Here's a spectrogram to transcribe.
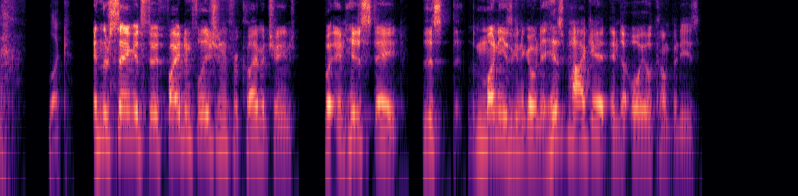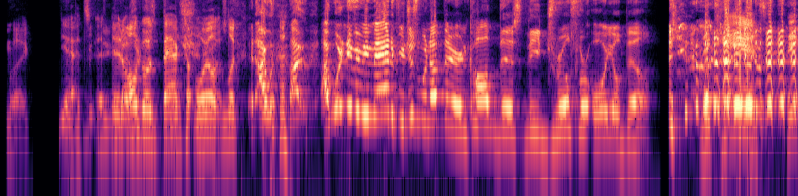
look, and they're saying it's to fight inflation for climate change. But in his state, this the money is going to go into his pocket and to oil companies. Like, yeah, it's you it all goes back to oil. us. Look, and I, would- I, I wouldn't even be mad if you just went up there and called this the drill for oil bill. You know they what I mean? can't. They,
